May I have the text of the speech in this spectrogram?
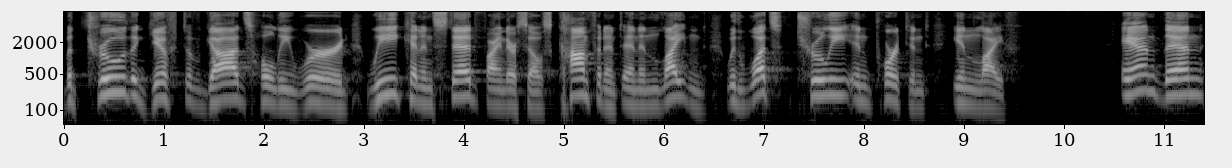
But through the gift of God's holy word, we can instead find ourselves confident and enlightened with what's truly important in life. And then,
